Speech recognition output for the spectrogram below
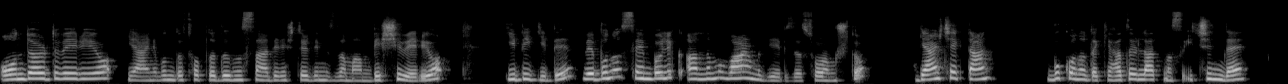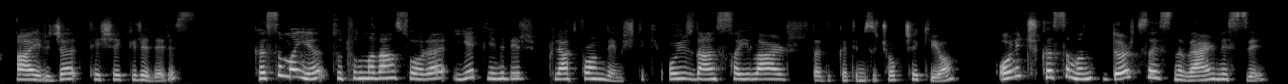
14'ü veriyor. Yani bunu da topladığınız sadeleştirdiğimiz zaman 5'i veriyor gibi gibi ve bunun sembolik anlamı var mı diye bize sormuştu. Gerçekten bu konudaki hatırlatması için de ayrıca teşekkür ederiz. Kasım ayı tutulmadan sonra yepyeni bir platform demiştik. O yüzden sayılar da dikkatimizi çok çekiyor. 13 Kasım'ın 4 sayısını vermesi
